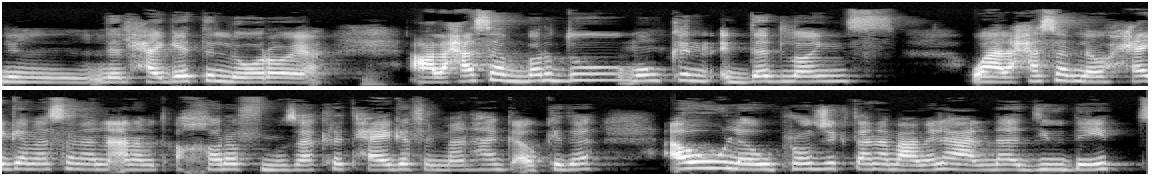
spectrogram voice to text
لل- للحاجات اللي ورايا. على حسب برضو ممكن ال deadlines وعلى حسب لو حاجة مثلا أنا متأخرة في مذاكرة حاجة في المنهج أو كده أو لو project أنا بعملها على due date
